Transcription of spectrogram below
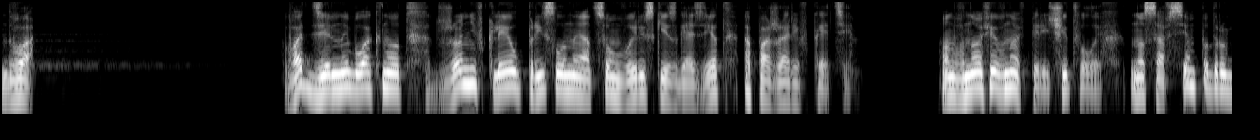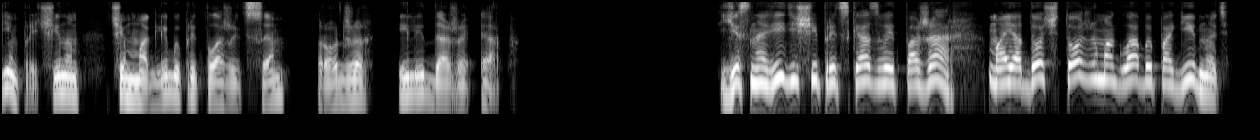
2. В отдельный блокнот Джонни вклеил присланные отцом вырезки из газет о пожаре в Кэти. Он вновь и вновь перечитывал их, но совсем по другим причинам, чем могли бы предположить Сэм, Роджер или даже Эрб. «Ясновидящий предсказывает пожар. Моя дочь тоже могла бы погибнуть»,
